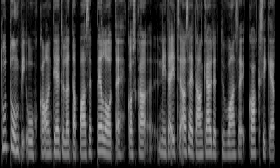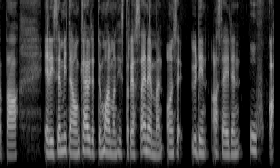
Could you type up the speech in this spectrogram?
tutumpi uhka on tietyllä tapaa se pelote, koska niitä itse aseita on käytetty vain se kaksi kertaa. Eli se, mitä on käytetty maailmanhistoriassa enemmän, on se ydinaseiden uhka.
